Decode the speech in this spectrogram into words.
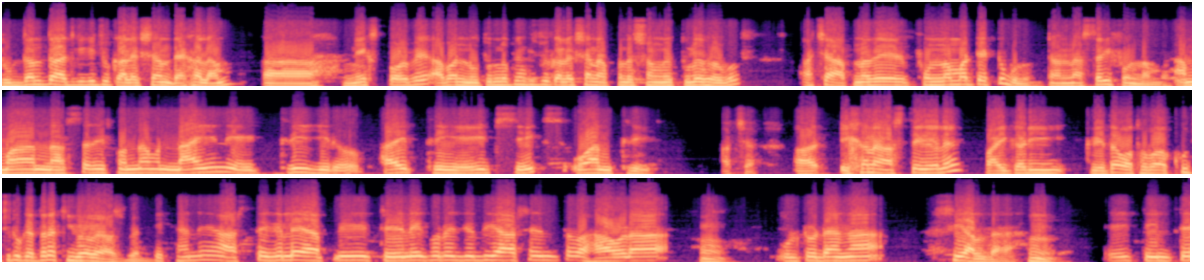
দুর্দান্ত আজকে কিছু কালেকশন দেখালাম। নেক্সট পর্বে আবার নতুন নতুন কিছু কালেকশন আপনাদের সঙ্গে তুলে ধরবো। আচ্ছা আপনাদের ফোন নাম্বারটা একটু বলুন তার নার্সারি ফোন নাম্বার আমার nursery phone number nine eight three zero five three eight six one three আচ্ছা আর এখানে আসতে গেলে পাইকারি ক্রেতা অথবা খুচরো ক্রেতারা কীভাবে আসবেন? এখানে আসতে গেলে আপনি ট্রেনে করে যদি আসেন তো হাওড়া উল্টোডাঙ্গা শিয়ালদা। এই তিনটে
